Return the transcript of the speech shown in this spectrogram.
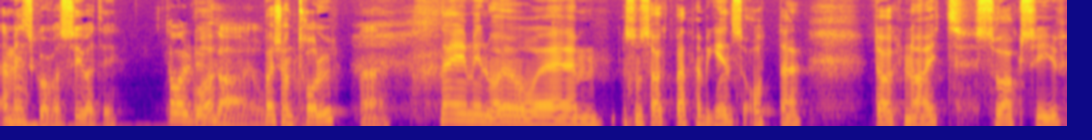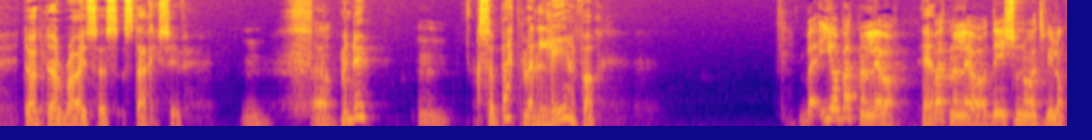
Eh, Min score var syv av ti. Hva var det du Å, ga? Var Robert? ikke han tolv? Nei. Nei, min var jo eh, som sagt Batman Begins åtte. Dark Knight svak syv. Dark Knight Rises sterk syv. Ja. Men du, Mm. så Batman lever? Ba- Ja, Batman lever. Ja. Batman lever, Det er ikke noe tvil om.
